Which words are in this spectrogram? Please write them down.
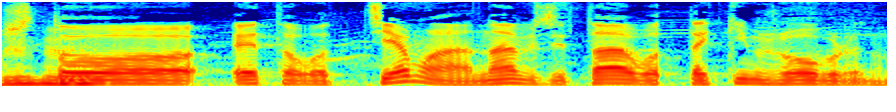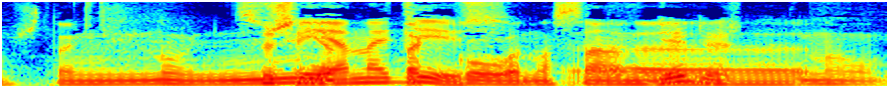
что эта вот тема, она взята вот таким же образом, что, ну, Слушай, нет я надеюсь, такого на самом э, деле, ну,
